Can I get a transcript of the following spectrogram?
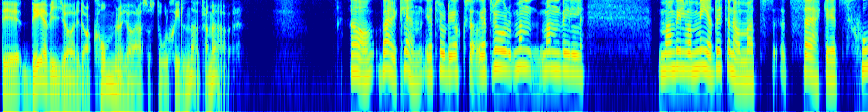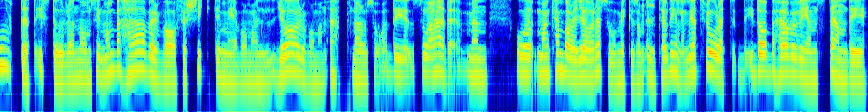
det, det vi gör idag kommer att göra så stor skillnad framöver. Ja, verkligen. Jag tror det också. Och jag tror man, man vill man vill vara medveten om att, att säkerhetshotet är större än någonsin. Man behöver vara försiktig med vad man gör och vad man öppnar och så. Det, så är det. Men, och man kan bara göra så mycket som IT-avdelning. Men jag tror att idag behöver vi en ständig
